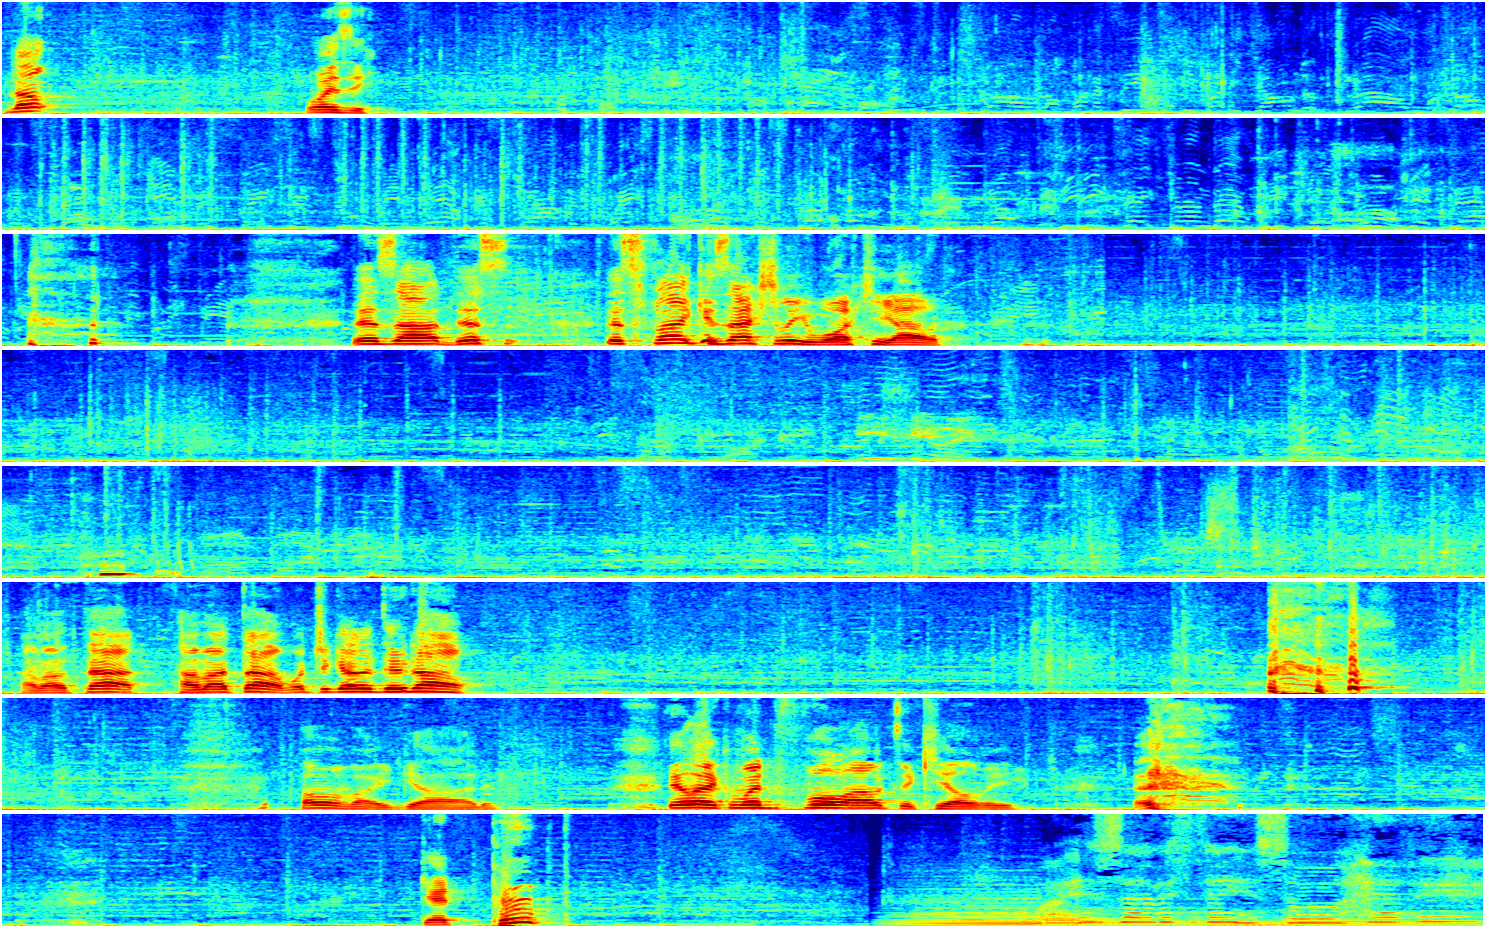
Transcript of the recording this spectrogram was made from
No. Where is he? There's uh this this flank is actually working out. How about that? How about that? What you gotta do now? oh my god. He like went full out to kill me. Get pooped! Why is everything so heavy?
